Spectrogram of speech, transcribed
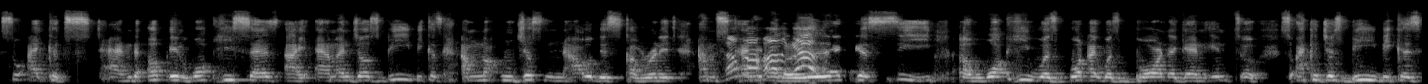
So I could stand up in what he says I am and just be because I'm not just now discovering it. I'm standing on, on the legacy of what he was, what I was born again into. So I could just be because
